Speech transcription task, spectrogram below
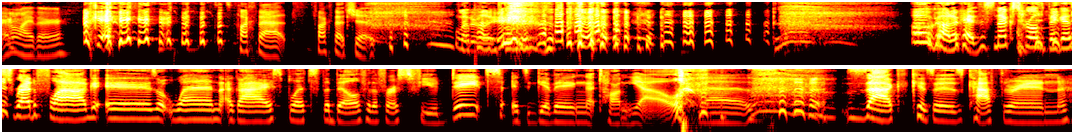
I don't either. Okay, Fuck that. Fuck that shit. Literally. intended. Oh god, okay. This next girl's biggest red flag is when a guy splits the bill for the first few dates. It's giving Tanyel. yes. Zach kisses Catherine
